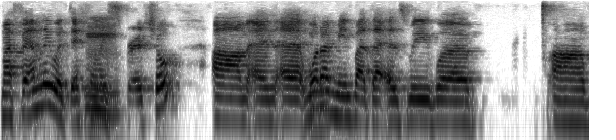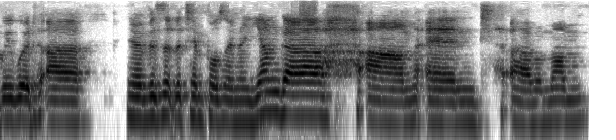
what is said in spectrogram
my family were definitely mm. spiritual. Um, and uh, what mm. I mean by that is we were, uh, we would, uh, you know, visit the temples when we were younger. Um, and uh, my mom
